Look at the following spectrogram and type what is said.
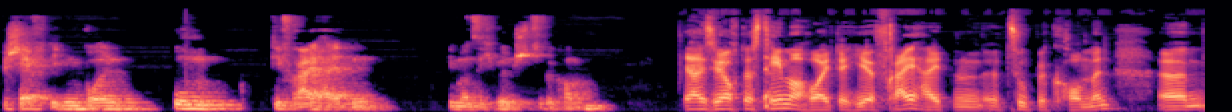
beschäftigen wollen, um die Freiheiten, die man sich wünscht, zu bekommen. Ja, ist ja auch das Thema heute hier, Freiheiten äh, zu bekommen. Ähm,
